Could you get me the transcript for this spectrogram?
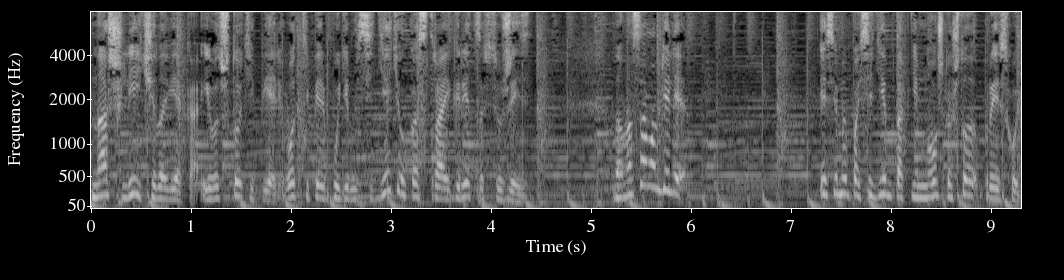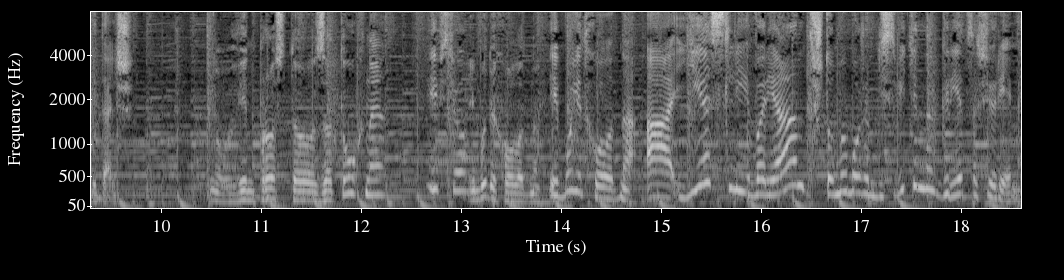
нашли человека. И вот что теперь? Вот теперь будем сидеть у костра и греться всю жизнь. Но на самом деле, если мы посидим так немножко, что происходит дальше? Ну, він просто затухне, и все. И будет холодно. И будет холодно. А если вариант, что мы можем действительно греться все время?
